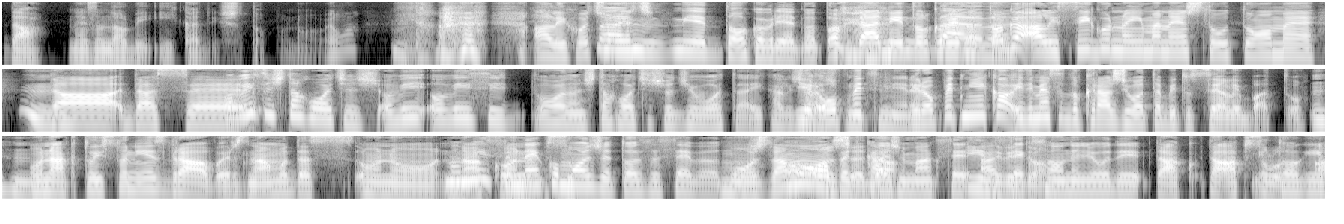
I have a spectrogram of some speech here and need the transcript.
da, ne znam da li bi ikad više to ponovila. ali hoću Da, reći nije toliko vrijedno to. da nije toliko Da, vrijedno da, da. toga, ali sigurno ima nešto u tome Hmm. da, da se... Ovisi šta hoćeš, ovi, ovisi ono šta hoćeš od života i kako jer opet, jer opet nije kao idem ja sad do kraja života biti u celibatu. Mhm. Onak, to isto nije zdravo, jer znamo da ono, Ma nakon... mislim, neko su- može to za sebe odlučiti. Možda O, može, Opet da. kažem, akse, aseksualni ljudi Tako, da, i apsolutno. tog ima,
